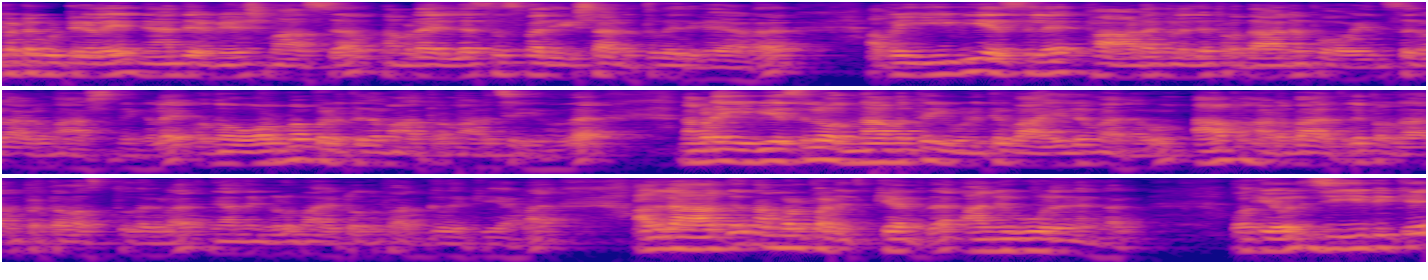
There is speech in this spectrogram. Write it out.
പ്രിയപ്പെട്ട കുട്ടികളെ ഞാൻ രമേശ് മാസ്റ്റർ. നമ്മുടെ എൽ എസ് എസ് പരീക്ഷ അടുത്ത് വരികയാണ്. അപ്പൊ ഇ വി എസിലെ പാഠങ്ങളിലെ പ്രധാന പോയിന്റ്സുകളാണ് മാഷ് നിങ്ങളെ ഒന്ന് ഓർമ്മപ്പെടുത്തുക മാത്രമാണ് ചെയ്യുന്നത്. നമ്മുടെ ഇ വി എസിലെ ഒന്നാമത്തെ യൂണിറ്റ് വയലും വനവും ആ പാഠഭാഗത്തിലെ പ്രധാനപ്പെട്ട വസ്തുതകൾ ഞാൻ നിങ്ങളുമായിട്ടൊന്ന് പങ്കുവെക്കുകയാണ്. അതിലാദ്യം നമ്മൾ പഠിക്കേണ്ടത് അനുകൂലനങ്ങൾ. ഓക്കെ ഒരു ജീവിക്ക്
